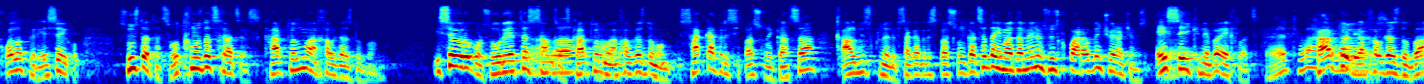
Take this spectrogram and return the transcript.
ყველაფერი, ესე იყო. ზუსტადაც 99 წელს ქართულმა ახალგაზრდობამ ისევე როგორც 2003 წელს ქართულმა ახალგაზრდობამ საკადრისი პასუხი გაცა, ყალბის მქონელებს საკადრისი პასუხი გაცა და იმ ადამიანებს უსკ პარავდნენ ჩვენ არჩევნებს. ესე იქნება ეხლაც. ქართული ახალგაზრდობა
